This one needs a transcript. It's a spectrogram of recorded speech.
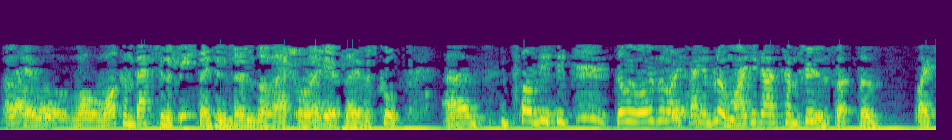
okay. Well, well, welcome back to the Free State in terms of actual radio play. It was cool. Um, tell me, tell me, what was it like being in Bloem? Why did you guys come through? So, so like,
